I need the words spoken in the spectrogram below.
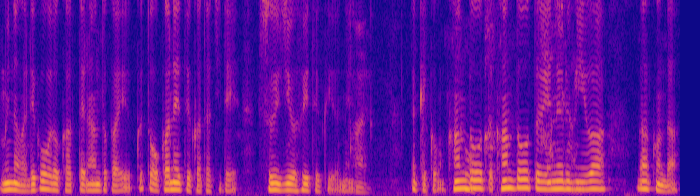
みんながレコード買ってなんとか行くとお金という形で数字を増えていくよね。はい。だけど感動と感動というエネルギーはが今度は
